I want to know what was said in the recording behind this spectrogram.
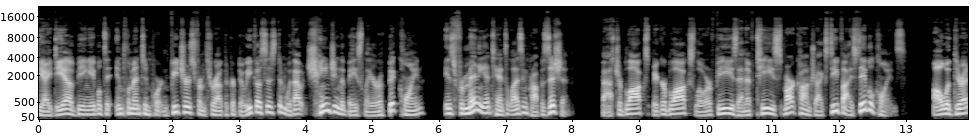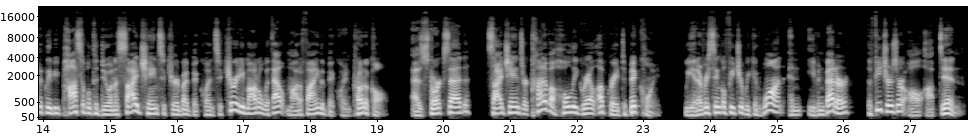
The idea of being able to implement important features from throughout the crypto ecosystem without changing the base layer of Bitcoin is for many a tantalizing proposition. Faster blocks, bigger blocks, lower fees, NFTs, smart contracts, DeFi, stablecoins. All would theoretically be possible to do on a sidechain secured by Bitcoin's security model without modifying the Bitcoin protocol. As Sztorc said, sidechains are kind of a holy grail upgrade to Bitcoin. We get every single feature we could want, and even better, the features are all opt in.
